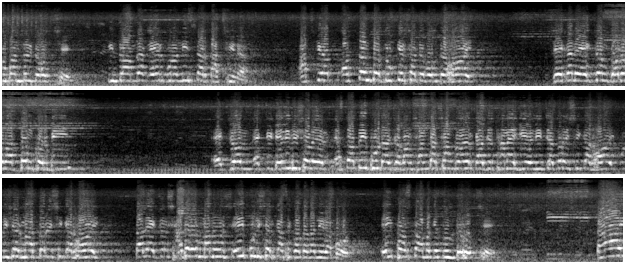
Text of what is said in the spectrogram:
রূপান্তরিত হচ্ছে। কিন্তু আমরা এর কোনো নিস্তার পাচ্ছি না। আজকে অত্যন্ত দুঃখের সাথে বলতে হয়, যেখানে একজন গণমাধ্যম কর্মী একজন একটি টেলিভিশনের স্টাফ রিপোর্টার যখন সংবাদ সংগ্রহের কাজে থানায় গিয়ে নির্যাতনের শিকার হয়, পুলিশের মারধরের শিকার হয়, তাহলে একজন সাধারণ মানুষ এই পুলিশের কাছে কতটা নিরাপদ? এই প্রশ্ন আমাকে তুলতে হচ্ছে। তাই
